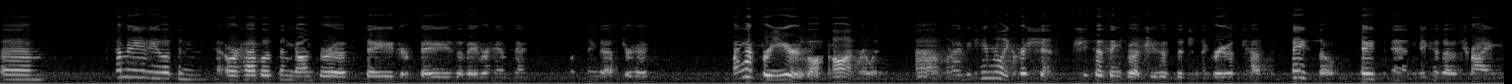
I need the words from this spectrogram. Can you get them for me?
Um, how many of you listen or have listened, gone through a stage or phase of Abraham Hicks, listening to Esther Hicks? I have for years, off and on, really. Um, when I became really Christian, she said things about Jesus that didn't agree with Catholic faith, so faith, and because I was trying,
